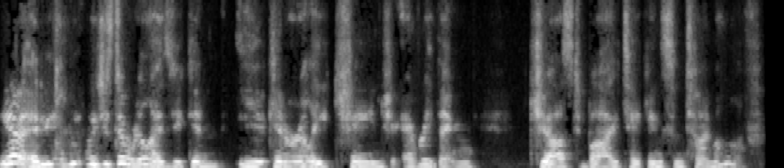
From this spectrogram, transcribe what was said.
Yeah, and we just don't realize you can you can really change everything just by taking some time off.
